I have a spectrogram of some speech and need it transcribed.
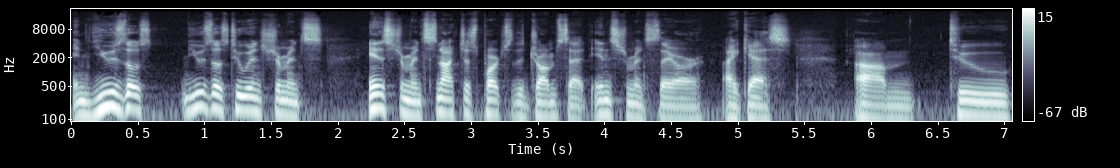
and use those use those two instruments instruments not just parts of the drum set instruments they are I guess um, to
